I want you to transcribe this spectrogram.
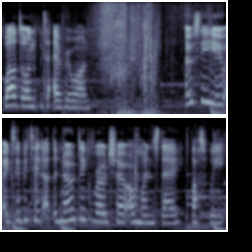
Well done to everyone. OCU exhibited at the No Dig Roadshow on Wednesday last week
